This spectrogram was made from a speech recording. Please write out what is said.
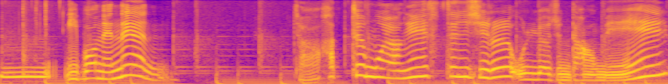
음, 이번에는 자 하트 모양의 스텐실을 올려준 다음에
